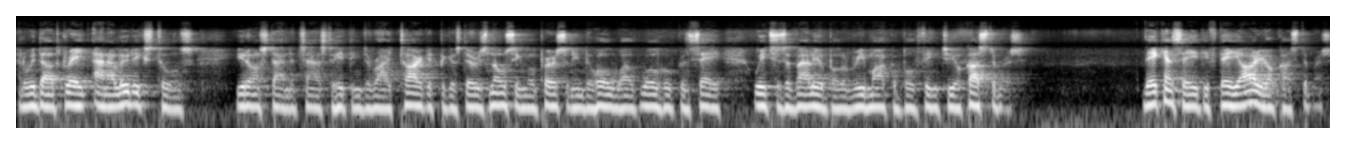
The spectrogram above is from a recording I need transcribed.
And without great analytics tools, you don't stand a chance to hitting the right target because there is no single person in the whole wide world who can say which is a valuable and remarkable thing to your customers. They can say it if they are your customers.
